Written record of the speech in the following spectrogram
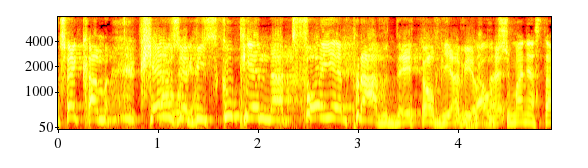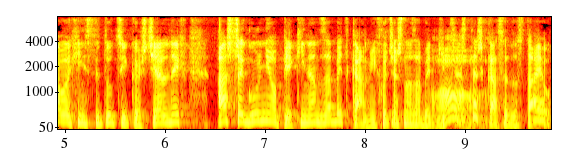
czekam, księże stałych- biskupie, na twoje prawdy Dla objawione. utrzymania stałych instytucji kościelnych, a szczególnie opieki nad zabytkami, chociaż na zabytki O. przecież też kasy dostają.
